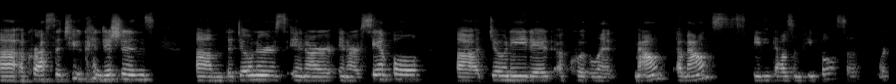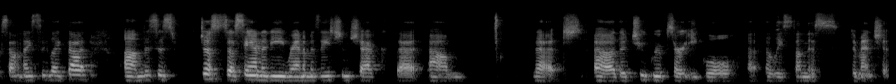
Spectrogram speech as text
uh, across the two conditions. Um, the donors in our in our sample uh, donated equivalent amount, amounts, 80,000 people, so it works out nicely like that. Um, this is just a sanity randomization check that, um, that uh, the two groups are equal, uh, at least on this dimension.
